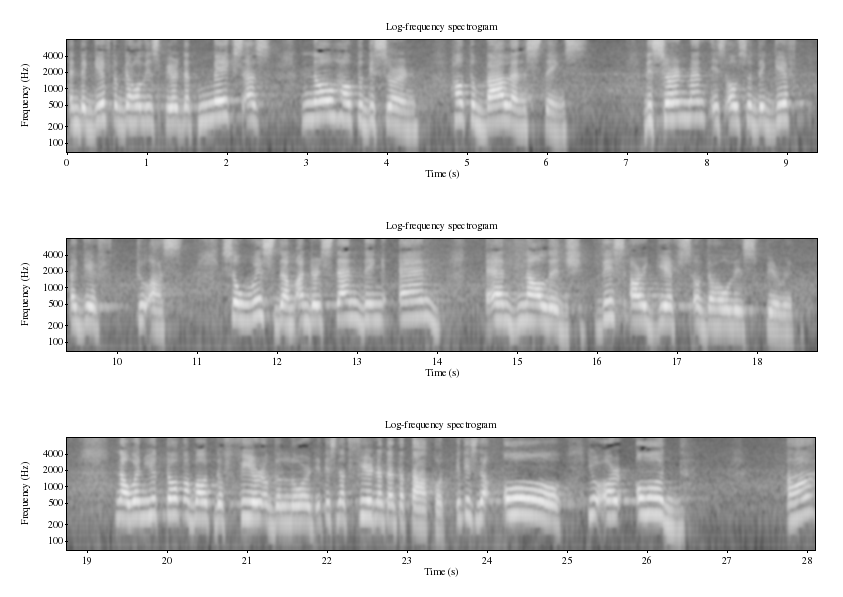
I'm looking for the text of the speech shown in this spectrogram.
and the gift of the Holy Spirit that makes us know how to discern, how to balance things. Discernment is also the gift, a gift to us. So wisdom, understanding, and and knowledge, these are gifts of the Holy Spirit. Now, when you talk about the fear of the Lord, it is not fear na natatakot. It is the awe. You are awed. Ah?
